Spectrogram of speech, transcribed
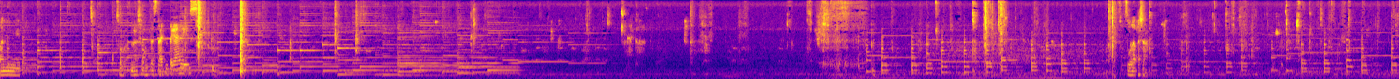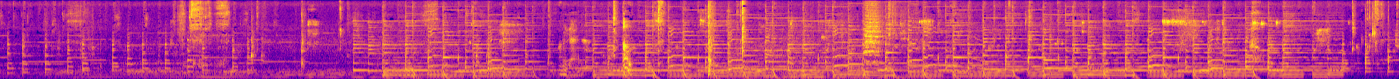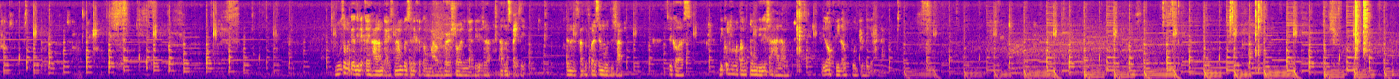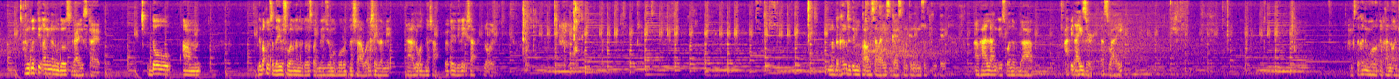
1 minute. So, nasa mag-start na guys. So, wala pa siya. Gusto mo dili kay halang guys, nang sila katong mild version nga dili siya hatong spicy. Kaya hatong spicy mood siya. It's because di ko mahimutang kung dili siya halang. Dili ako feel ang food kung dili halang. Ang good thing aning noodles guys kahit though um di ba kung sa the usual nga noodles pag medyo maburot na siya wala siya lami Ah, luod na siya. Pero kaya dili siya luod. Madaghan dyan yung kaon sa rice guys kung kini usog puti. Ang halang is one of the appetizer. That's why mas daghan yung murot ng kanon.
